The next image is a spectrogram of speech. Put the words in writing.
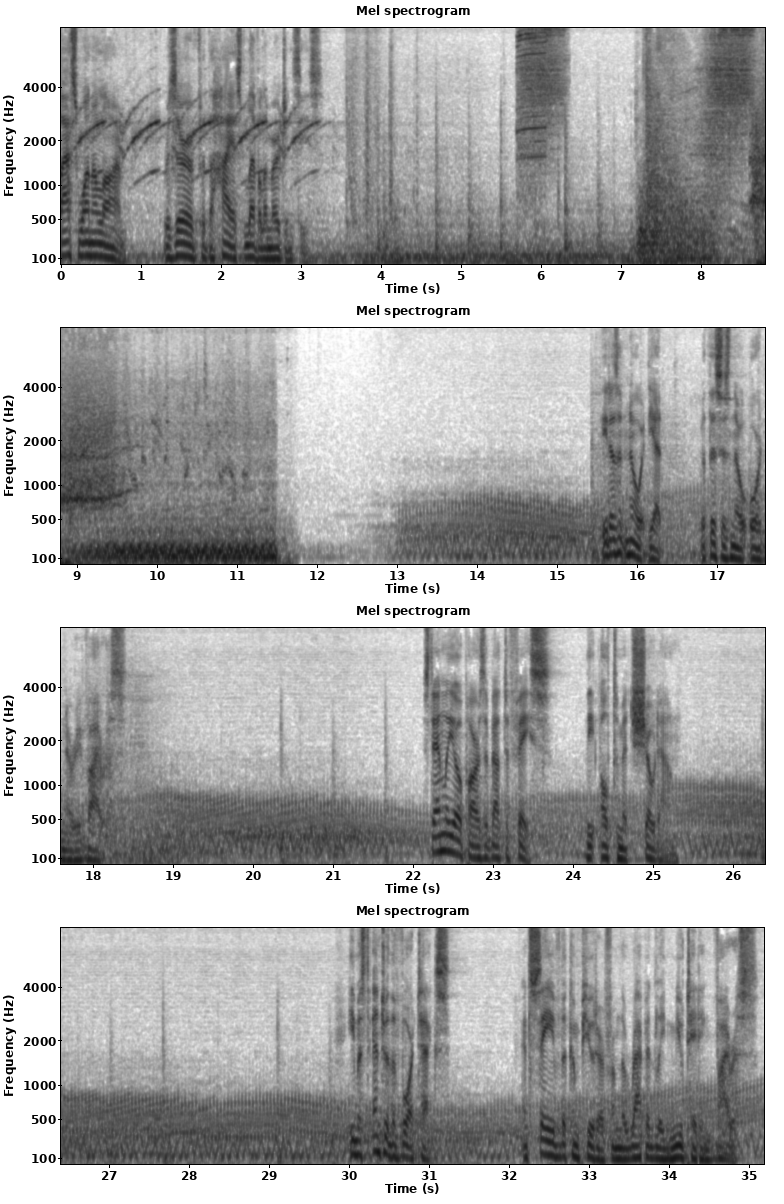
Class 1 alarm, reserved for the highest level emergencies. He doesn't know it yet, but this is no ordinary virus. Stanley Opar is about to face the ultimate showdown. He must enter the vortex and save the computer from the rapidly mutating virus.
